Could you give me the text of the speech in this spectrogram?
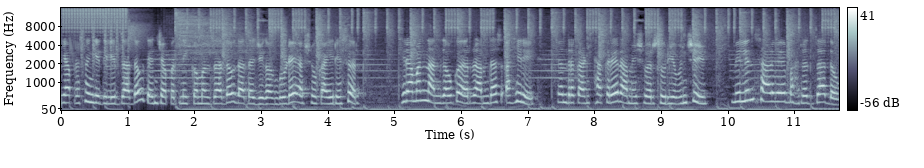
या प्रसंगी दिलीप जाधव त्यांच्या पत्नी कमल जाधव दादाजी गांगुर्डे अशोक आहिरेसर हिरामन नांदगावकर रामदास आहिरे चंद्रकांत ठाकरे रामेश्वर सूर्यवंशी मिलिंद साळवे भारत जाधव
